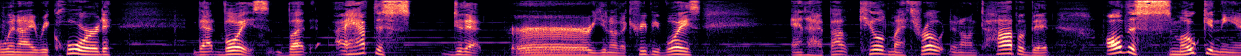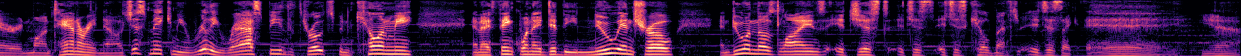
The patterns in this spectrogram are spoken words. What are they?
when I record that voice, but I have to do that, you know, the creepy voice, and I about killed my throat. And on top of it, all the smoke in the air in Montana right now is just making me really raspy. The throat's been killing me. And I think when I did the new intro and doing those lines, it just, it just, it just killed my. Th- it's just like, hey, yeah,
